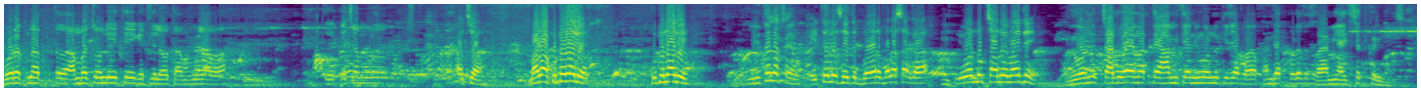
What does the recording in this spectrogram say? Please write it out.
गोरखनाथ आंबाचोंडी येथे घेतलेला होता मेळावा. ते त्याच्यामुळं अच्छा. बाबा कुठून आले? कुठून आले? इथलंच आहे. इथलेच आहे. बरं मला सांगा निवडणूक चालू आहे माहिती आहे? निवडणूक चालू आहे मग ते आम्ही त्या निवडणुकीच्या फंद्यात पडतच आहे. आम्ही शेतकरी माणसं.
